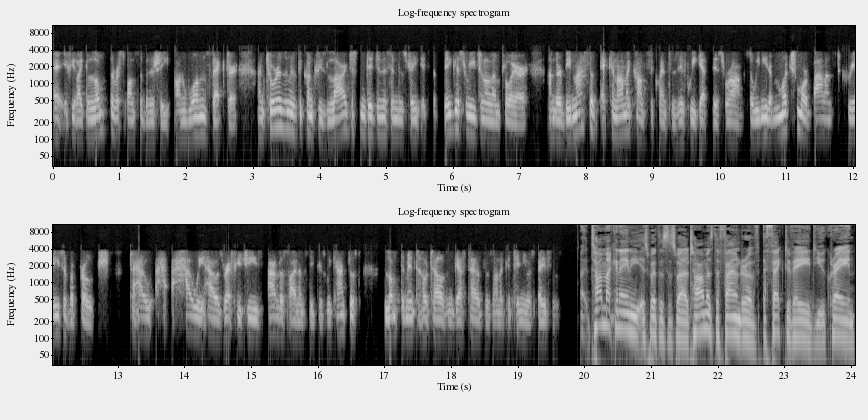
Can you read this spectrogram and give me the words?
uh, if you like, lump the responsibility on one sector. And tourism is the country's largest indigenous industry. It's the biggest regional employer, and there'll be massive economic consequences if we get this wrong. So we need a much more balanced, creative approach to how how we house refugees and asylum seekers. We can't just lump them into hotels and guest houses on a continuous basis. Tom McEnaney is with us as well. Tom is the founder of Effective Aid Ukraine.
